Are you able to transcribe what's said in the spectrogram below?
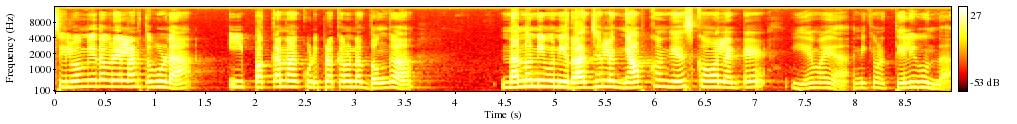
శిలువ మీద వేలాడుతూ కూడా ఈ పక్కన కుడి ప్రక్కన ఉన్న దొంగ నన్ను నీవు నీ రాజ్యంలో జ్ఞాపకం చేసుకోవాలంటే ఏమయ్యా? నీకు ఏమైనా తెలివి ఉందా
